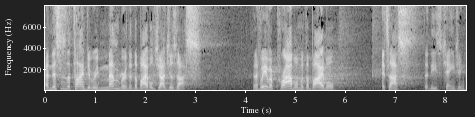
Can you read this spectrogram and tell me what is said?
And this is the time to remember that the Bible judges us. And if we have a problem with the Bible, it's us that needs changing,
